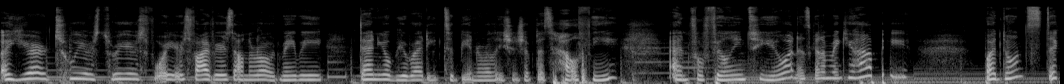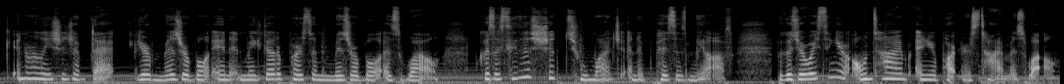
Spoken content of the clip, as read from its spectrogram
a year, two years, three years, four years, five years down the road, maybe then you'll be ready to be in a relationship that's healthy and fulfilling to you and it's gonna make you happy. But don't stick in a relationship that you're miserable in and make the other person miserable as well. Because I see this shit too much and it pisses me off. Because you're wasting your own time and your partner's time as well.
